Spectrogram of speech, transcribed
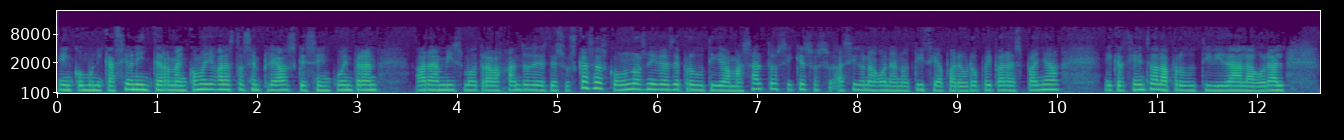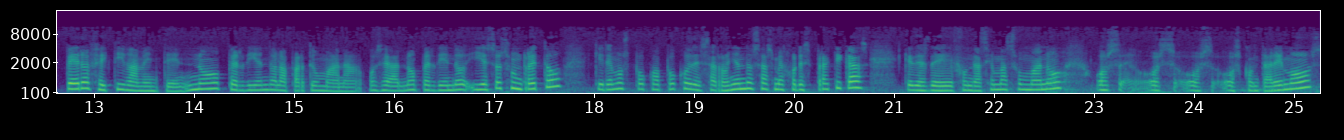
en comunicación interna, en cómo llegar a estos empleados que se encuentran ahora mismo trabajando desde sus casas con unos niveles de productividad más altos y que eso ha sido una buena noticia para Europa y para España el crecimiento de la productividad laboral, pero efectivamente no perdiendo la parte humana, o sea, no perdiendo y eso es un reto que iremos poco a poco desarrollando esas mejores prácticas que desde Fundación Más Humano os, os, os, contaremos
